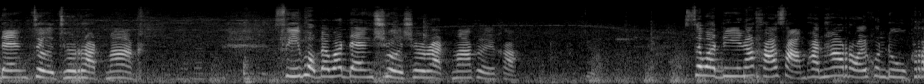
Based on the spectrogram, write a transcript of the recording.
แดงเจิดฉรัดมาก สีผมแปลว่าแดงเฉิดฉรัดมากเลยค่ะ สวัสดีนะคะ 3,500 คนดูใคร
